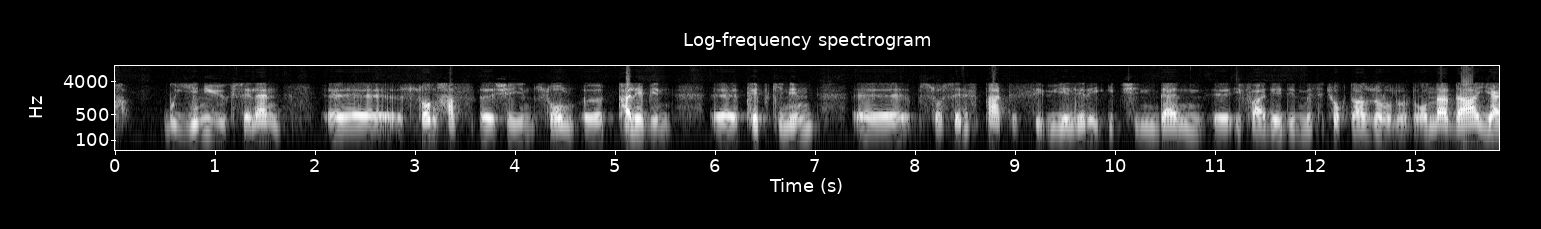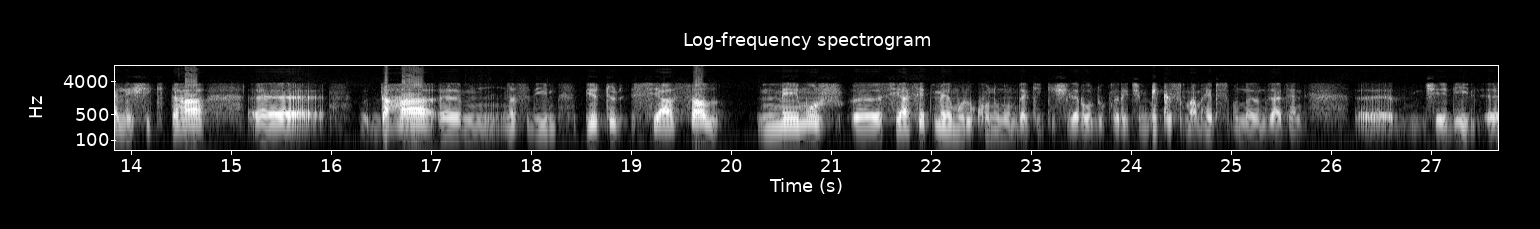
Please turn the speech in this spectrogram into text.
bu yeni yükselen e, sol has e, şeyin sol e, talebin e, tepkinin e, Sosyalist Partisi üyeleri içinden e, ifade edilmesi çok daha zor olurdu. Onlar daha yerleşik, daha e, daha e, nasıl diyeyim bir tür siyasal memur, e, siyaset memuru konumundaki kişiler oldukları için bir kısmı ama hepsi bunların zaten e, şey değil, e,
